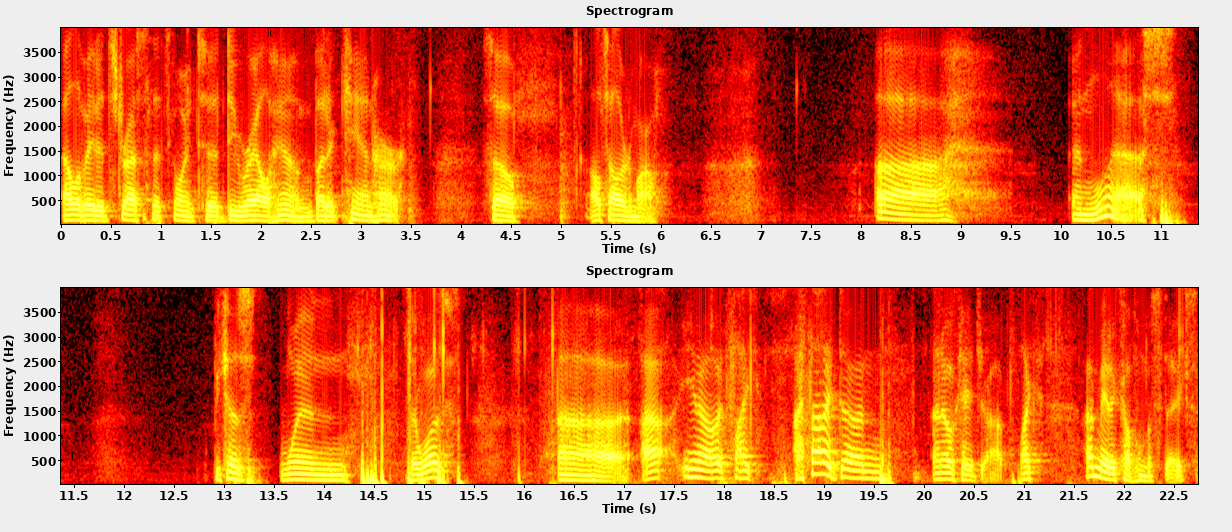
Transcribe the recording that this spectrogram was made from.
elevated stress that's going to derail him, but it can her. So, I'll tell her tomorrow. Uh, unless, because when there was, uh, I, you know, it's like I thought I'd done an okay job. Like I'd made a couple mistakes,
